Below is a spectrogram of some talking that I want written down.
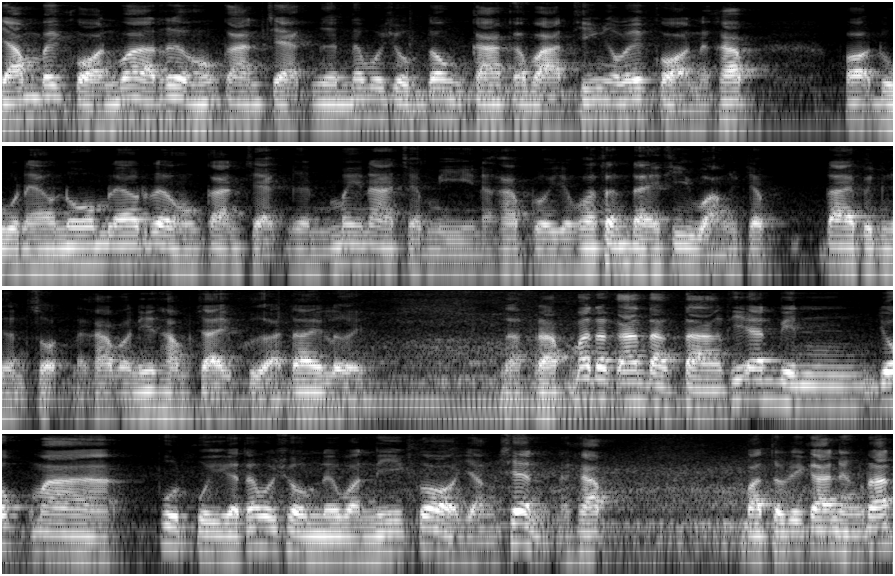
ย้ำไว้ก่อนว่าเรื่องของการแจกเงินท่านผู้ชมต้องกากระบาดทิ้งเอาไว้ก่อนนะครับ เพราะดูแนวโน้มแล้วเรื่องของการแจกเงินไม่น่าจะมีนะครับ โดยเฉพาะท่านใดที่หวังจะได้เป็นเงินสดนะครับ อันนี้ทำใจเผื่อได้เลยนะครับ มาตรการต่างๆ ที่แอดมินยกมาพูดคุยกับท่านผู้ชมในวันนี้ก็อย่างเช่นนะครับบัตรบริการแห่งรัฐ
